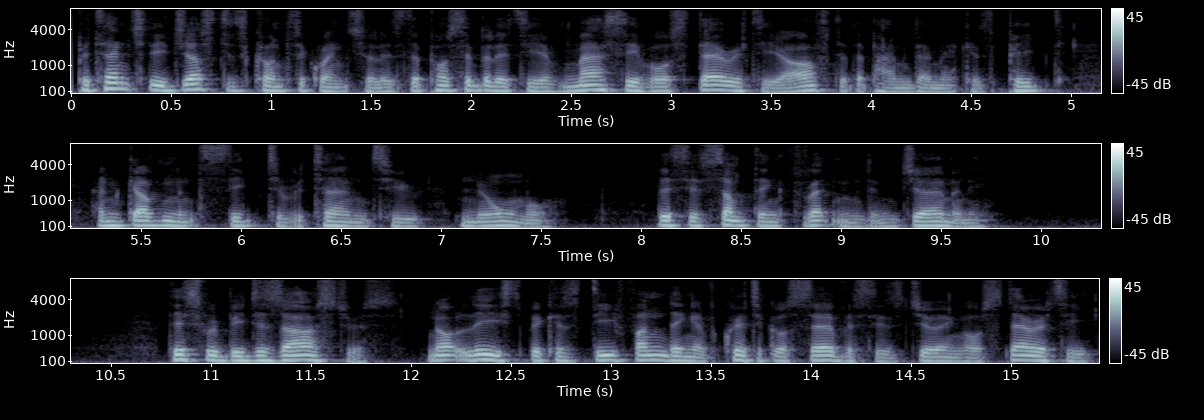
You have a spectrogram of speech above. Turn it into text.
Potentially just as consequential is the possibility of massive austerity after the pandemic has peaked and governments seek to return to normal. This is something threatened in Germany. This would be disastrous, not least because defunding of critical services during austerity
